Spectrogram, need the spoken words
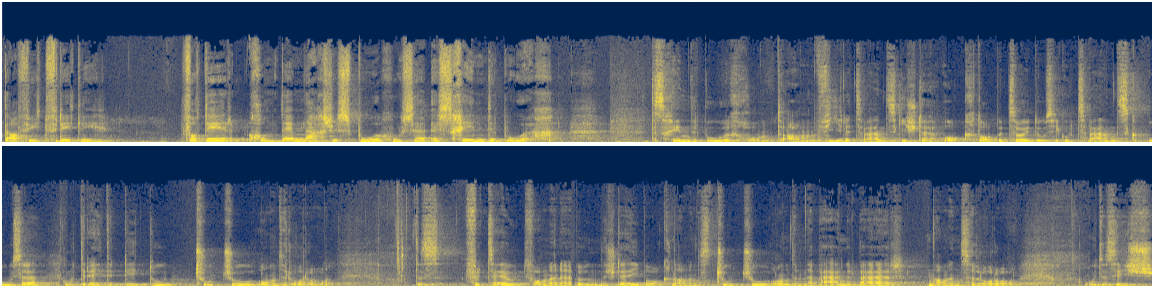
David Friedli, von dir kommt demnächst ein Buch raus, ein Kinderbuch. Das Kinderbuch kommt am 24. Oktober 2020 raus und trägt den Titel Chuchu und Roro. Das erzählt von einem Bündner Steinbock namens Chuchu und einem Berner Bär namens Roro. Und das ist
